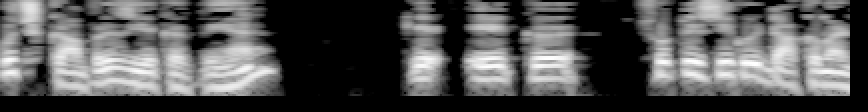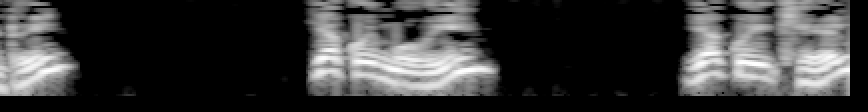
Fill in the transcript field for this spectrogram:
کچھ کمپنیز یہ کرتی ہیں کہ ایک چھوٹی سی کوئی ڈاکومینٹری یا کوئی مووی یا کوئی کھیل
